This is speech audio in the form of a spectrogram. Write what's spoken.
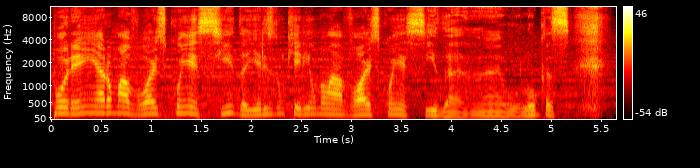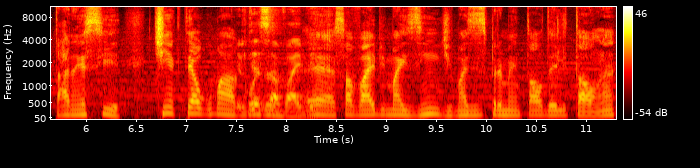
porém era uma voz conhecida e eles não queriam uma voz conhecida, né? O Lucas tá nesse. Tinha que ter alguma Ele tem coisa. essa vibe. É, essa vibe mais indie, mais experimental dele e tal, né?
